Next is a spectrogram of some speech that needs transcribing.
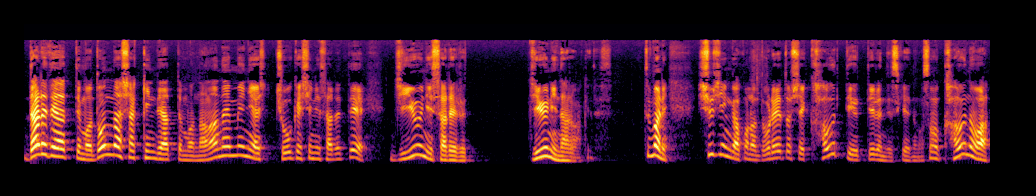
誰であっても、どんな借金であっても、7年目には帳消しにされて、自由にされる、自由になるわけです。つまり、主人がこの奴隷として買うって言っているんですけれども、その買うのは、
